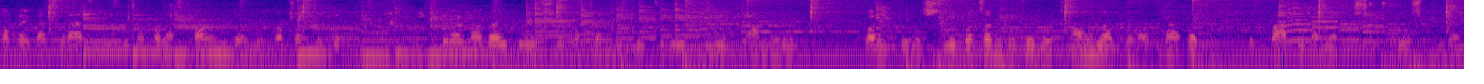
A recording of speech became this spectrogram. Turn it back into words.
तपाईँका छोराछोरीले तपाईँलाई पाउनु यो वचन चाहिँ कुरा नगएको होस् यो वचनले चाहिँ ठुलो ठुलो कामहरू गरेको होस् यो वचनको चाहिँ यो ठाउँलाई बनाउँदा त्यो बाटोमा ल्याउन सकियोस् भनेर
